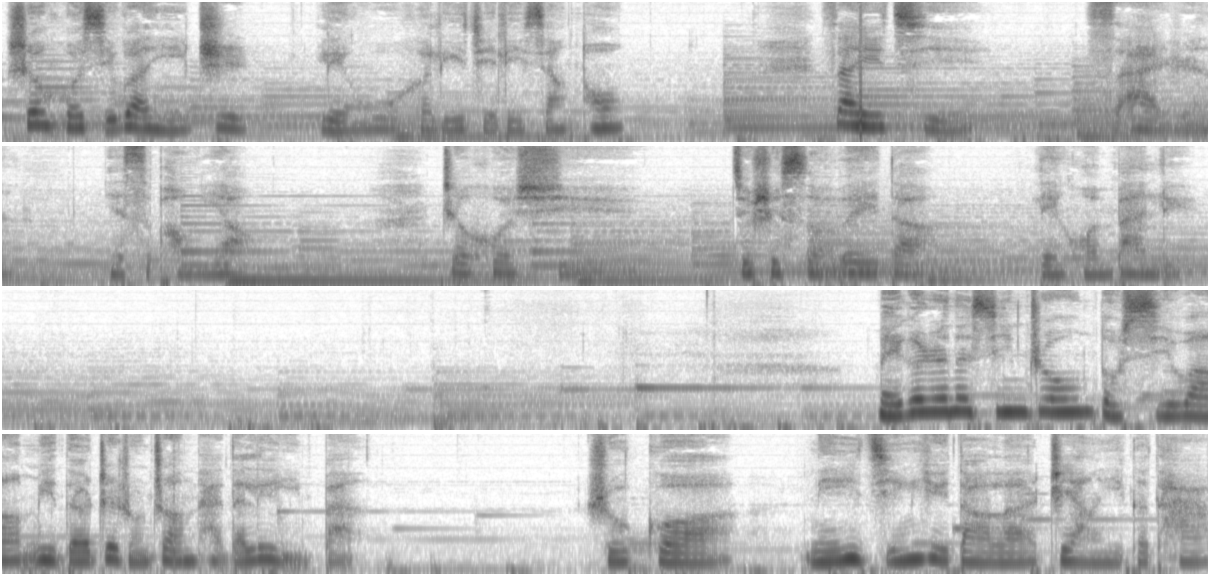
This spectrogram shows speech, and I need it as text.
生活习惯一致，领悟和理解力相通，在一起，似爱人，也似朋友。这或许就是所谓的。灵魂伴侣，每个人的心中都希望觅得这种状态的另一半。如果你已经遇到了这样一个他，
